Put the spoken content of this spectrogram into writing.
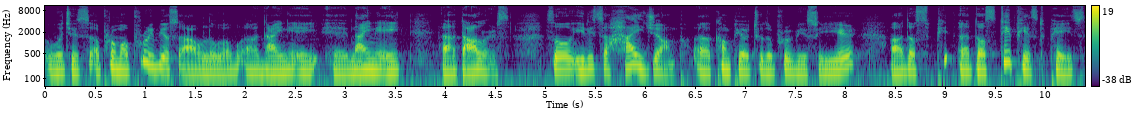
which is uh, from a previous outlook of uh, 98, uh, 98 uh, dollars. So it is a high jump compared to the previous year. the, the steepest pace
